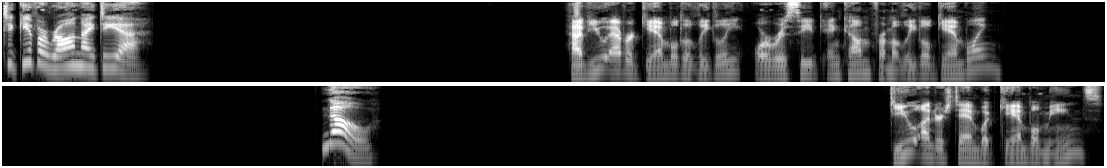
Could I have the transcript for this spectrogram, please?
To give a wrong idea. Have you ever gambled illegally or received income from illegal gambling? No. Do you understand what gamble means?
